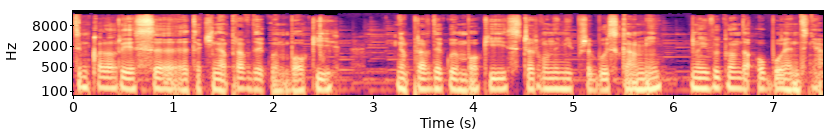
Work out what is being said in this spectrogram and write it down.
Ten kolor jest e, taki naprawdę głęboki, naprawdę głęboki, z czerwonymi przebłyskami, no i wygląda obłędnie.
